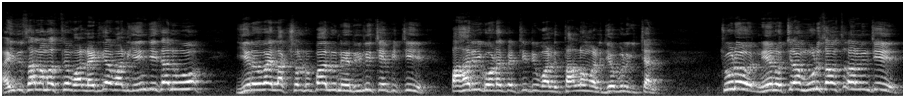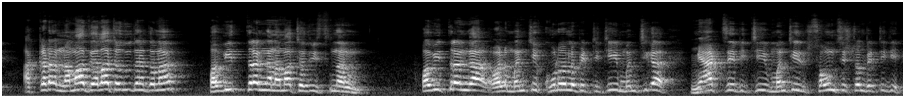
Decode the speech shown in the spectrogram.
ఐదు సార్లు నమాజ్ వాళ్ళు అడిగారు వాళ్ళు ఏం చేశాను నువ్వు? ఇరవై లక్షల రూపాయలు నేను రిలీజ్ చేపించి పహరీ గోడ పెట్టి వాళ్ళ తాళం వాళ్ళ జేబులకు ఇచ్చాను. చూడు నేను వచ్చిన మూడు సంవత్సరాల నుంచి అక్కడ నమాజ్ ఎలా చదువుతున్నా పవిత్రంగా నమాజ్ చదివిస్తున్నాను. పవిత్రంగా వాళ్ళు మంచి కూరలు పెట్టించి మంచిగా మ్యాట్స్ వేపించి మంచి సౌండ్ సిస్టమ్ పెట్టించి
